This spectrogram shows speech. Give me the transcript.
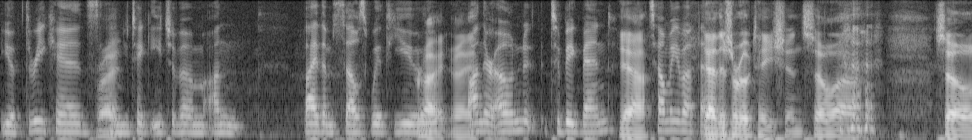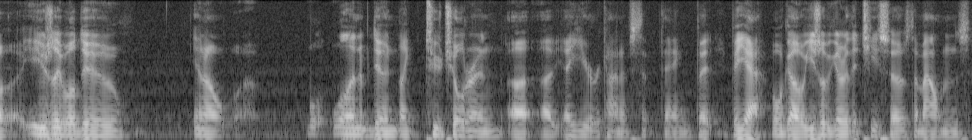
you have three kids Right. and you take each of them on by themselves with you Right, right. on their own to Big Bend. Yeah. Tell me about that. Yeah, there's a rotation. So, uh, so usually we'll do, you know, we'll, we'll end up doing like two children uh, a, a year kind of thing. But but yeah, we'll go. Usually we go to the Chisos, the mountains.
